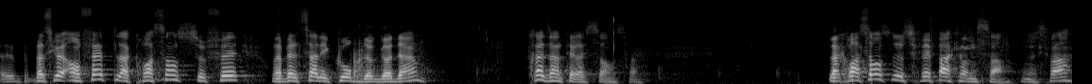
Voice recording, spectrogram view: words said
euh, parce qu'en en fait, la croissance se fait, on appelle ça les courbes de Godin. C'est très intéressant, ça. La croissance ne se fait pas comme ça, n'est-ce pas?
